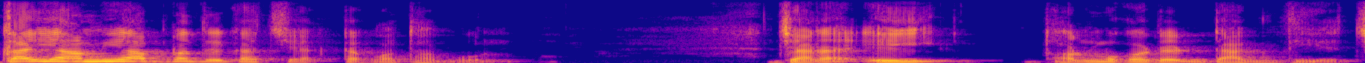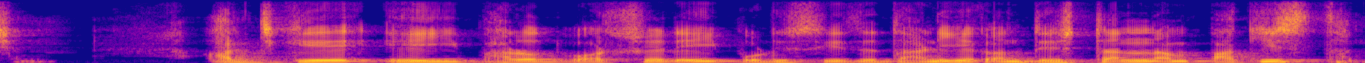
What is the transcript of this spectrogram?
তাই আমি আপনাদের কাছে একটা কথা বলব। যারা এই ধর্মঘটের ডাক দিয়েছেন, আজকে এই ভারতবর্ষের এই পরিস্থিতিতে দাঁড়িয়ে, কারণ দেশটার নাম পাকিস্তান,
